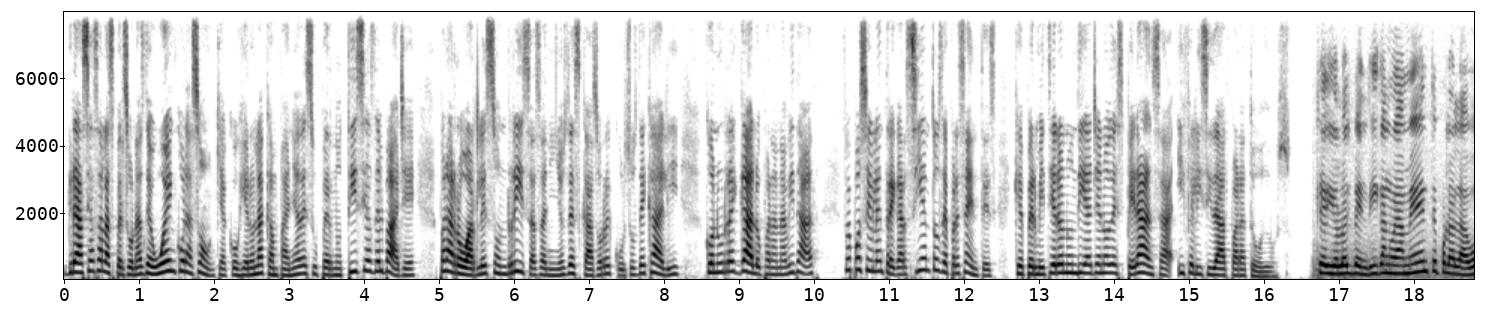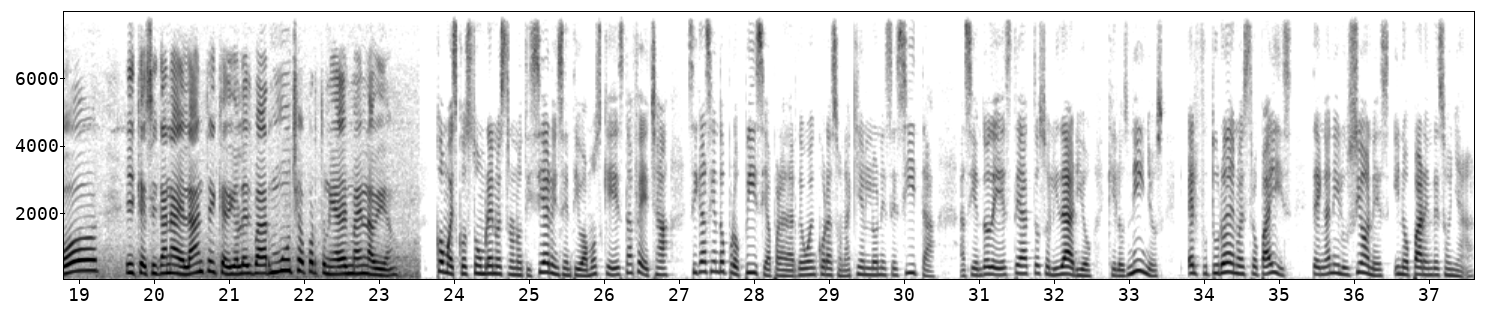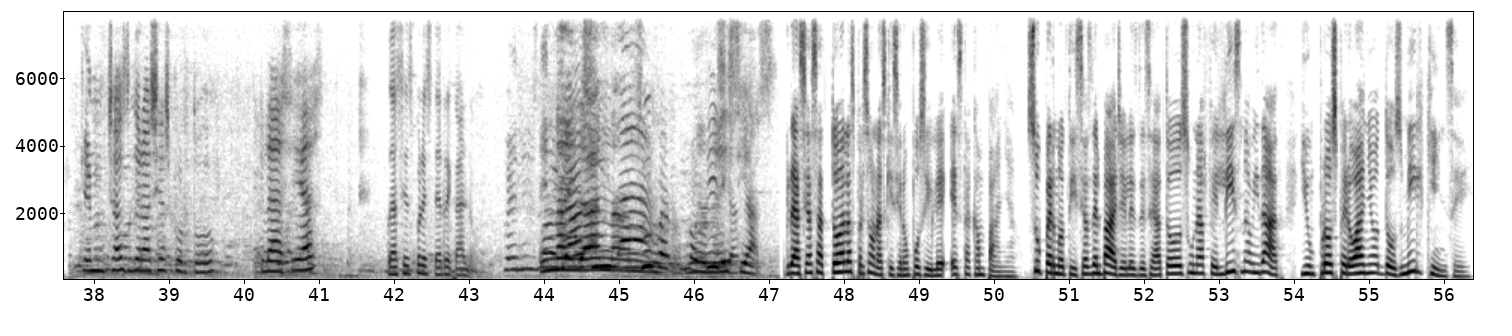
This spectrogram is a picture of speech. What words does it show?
Gracias a las personas de buen corazón que acogieron la campaña de Super Noticias del Valle para robarles sonrisas a niños de escasos recursos de Cali con un regalo para Navidad, fue posible entregar cientos de presentes que permitieron un día lleno de esperanza y felicidad para todos. Que Dios los bendiga nuevamente por la labor y que sigan adelante y que Dios les va a dar muchas oportunidades más en la vida. Como es costumbre en nuestro noticiero, incentivamos que esta fecha siga siendo propicia para dar de buen corazón a quien lo necesita, haciendo de este acto solidario que los niños, el futuro de nuestro país, tengan ilusiones y no paren de soñar. Que muchas gracias por todo. Gracias. Gracias por este regalo. Feliz Navidad, Super Noticias. Gracias a todas las personas que hicieron posible esta campaña. Super Noticias del Valle les desea a todos una feliz Navidad y un próspero año 2015.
